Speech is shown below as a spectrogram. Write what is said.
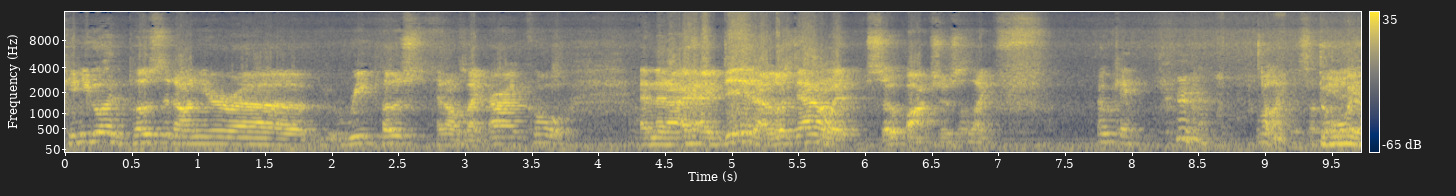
Can you go ahead and post it on your uh, repost? And I was like, all right, cool. And then I, I did. I looked down and went soapboxers. I was like, okay. well, like this. Doy.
